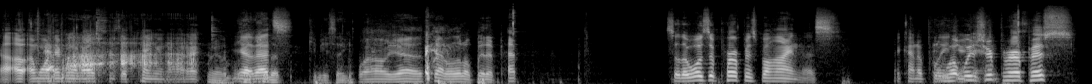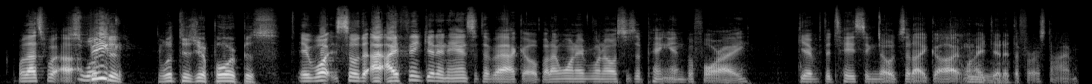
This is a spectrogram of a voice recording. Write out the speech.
I, I want everyone else's opinion on it. Wait, Yeah, that's. Give me a second. Wow, yeah, that's got a little bit of pep. so. There was a purpose behind this. I kind of played. What you, was your purpose? Well, that's what. Uh, Speak. What is, what is your purpose? It was so that I, I think it enhanced the tobacco, but I want everyone else's opinion before I give the tasting notes that I got when I did it the first time.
